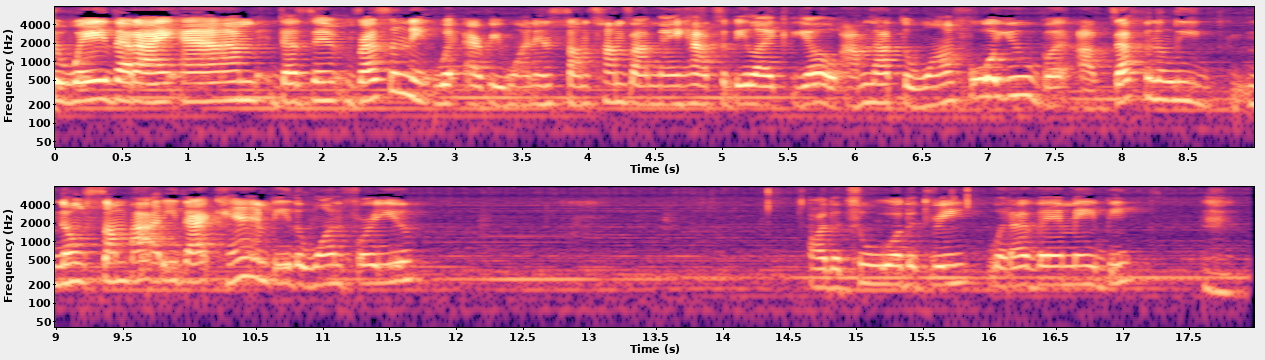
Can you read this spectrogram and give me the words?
The way that I am doesn't resonate with everyone. And sometimes I may have to be like, yo, I'm not the one for you, but I definitely know somebody that can be the one for you. Or the two or the three, whatever it may be.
